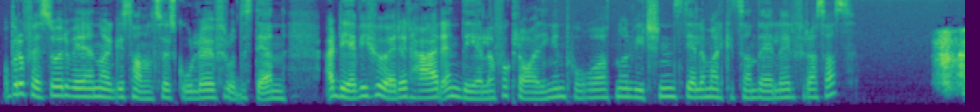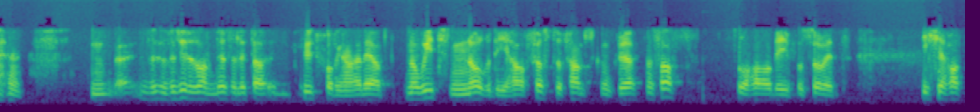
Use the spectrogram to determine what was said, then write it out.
Og professor ved Norges handelshøyskole, Frode Steen, er det vi hører her en del av forklaringen på at Norwegian stjeler markedsandeler fra SAS? Det, sånn, det som er litt av utfordringen er at Norwegian, når de har først og fremst konkurrert med SAS, så har de for så vidt ikke hatt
